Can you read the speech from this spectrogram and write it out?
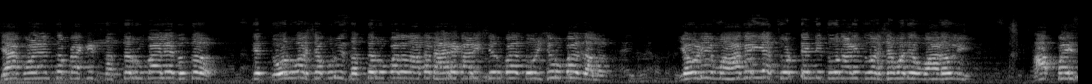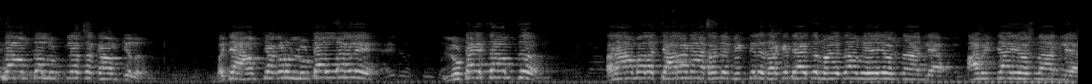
ज्या गोळ्यांचं पॅकेट सत्तर रुपयाला येत होतं ते दोन वर्षापूर्वी सत्तर रुपयाला आता डायरेक्ट अडीचशे रुपयाला दोनशे रुपयाला झालं. एवढी महागाई या चोट्यांनी दोन अडीच वर्षामध्ये वाढवली. हा पैसा आमचा लुटण्याचं काम केलं. म्हणजे आमच्याकडून लुटायला लागले. लुटायचं आमचं. आणि आम्हाला चार आणि आठाने फिकलेल्या दिल्यासारखे द्यायचं नाही आम्ही या योजना आणल्या. आम्ही त्या योजना आणल्या.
